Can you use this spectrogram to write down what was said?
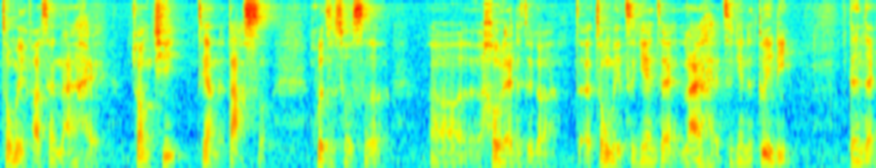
中美发生南海撞击这样的大事，或者说是呃后来的这个呃中美之间在南海之间的对立等等。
